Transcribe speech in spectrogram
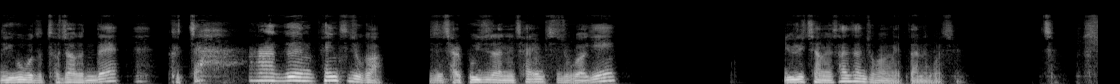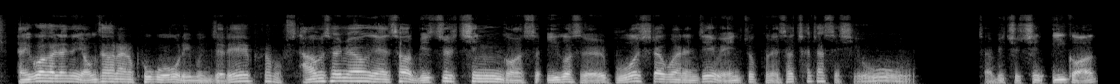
이거보다 더 작은데 그 작은 페인트 조각, 이제 잘 보이지 않는 차임스 조각이 유리창을 산산조각 냈다는 거지. 그쵸? 자, 이거와 관련된 영상을 하나 보고 우리 문제를 풀어봅시다. 다음 설명에서 밑줄 친 것을, 이것을 무엇이라고 하는지 왼쪽 글에서 찾아 쓰시오. 자, 밑줄 친 이것.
